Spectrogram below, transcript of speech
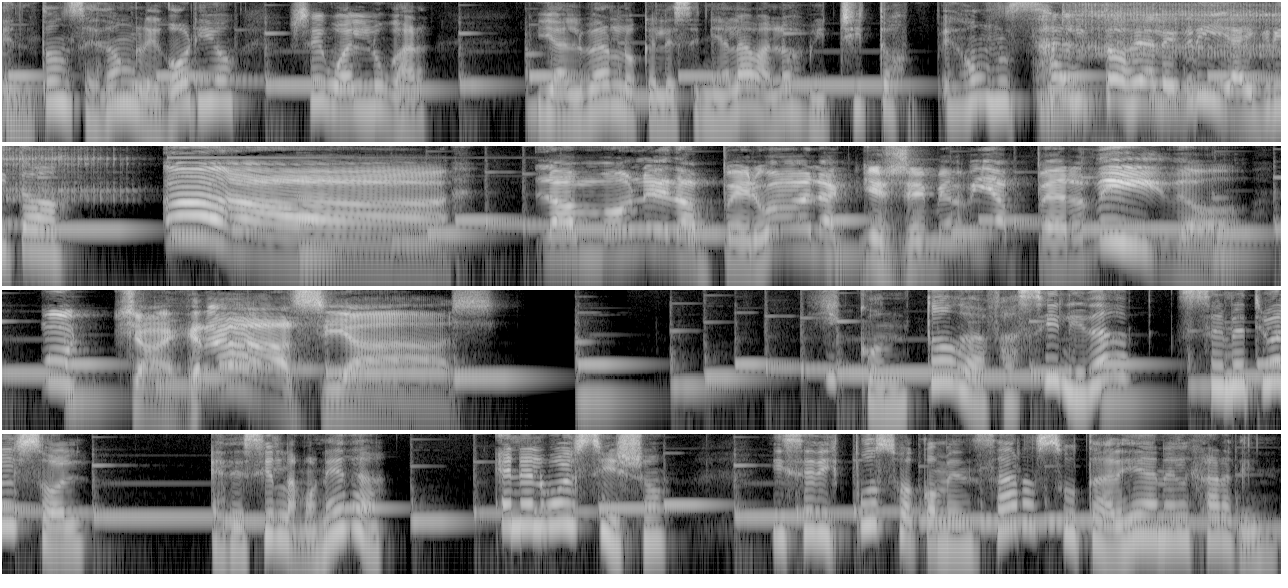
Entonces don Gregorio llegó al lugar y al ver lo que le señalaban los bichitos, pegó un salto de alegría y gritó, ¡Ah! La moneda peruana que se me había perdido. Muchas gracias. Y con toda facilidad se metió el sol, es decir, la moneda, en el bolsillo y se dispuso a comenzar su tarea en el jardín,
